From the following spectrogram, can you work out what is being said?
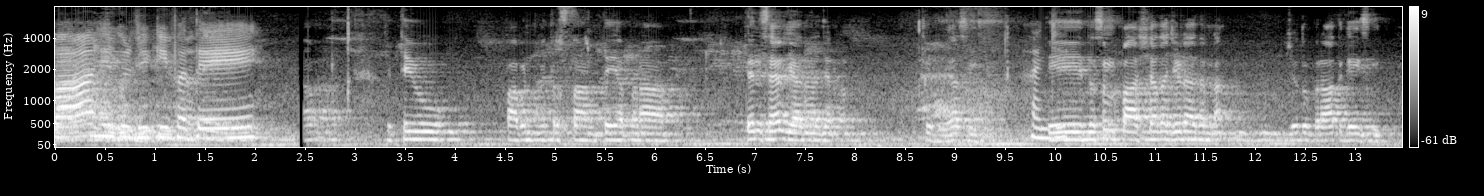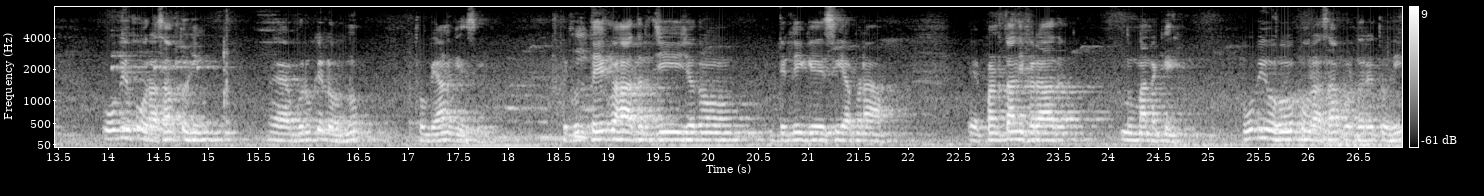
ਵਾਹਿਗੁਰੂ ਜੀ ਕੀ ਫਤਿਹ। ਜਿੱਥੇ ਉਹ ਪਾਵਨ ਪਵਿੱਤਰ ਸਥਾਨ ਤੇ ਆਪਣਾ ਤਿੰਨ ਸਾਹਿਬਜ਼ਾਦਿਆਂ ਦਾ ਜਨਮ ਤੇ ਹੋਇਆ ਸੀ। ਤੇ ਦਸਮ ਪਾਤਸ਼ਾਹ ਦਾ ਜਿਹੜਾ ਇਹਦਾ ਜਦੋਂ ਬਰਾਤ ਗਈ ਸੀ ਉਹ ਵੀ ਭੋਰਾ ਸਾਹਿਬ ਤੋਂ ਹੀ ਗੁਰੂ ਕੇ ਲੋਰ ਨੂੰ ਤੋਂ ਬਿਆਨ ਗਏ ਸੀ। ਤੇ ਗੁਰੂ ਤੇਗ ਬਹਾਦਰ ਜੀ ਜਦੋਂ ਦਿੱਲੀ ਗਏ ਸੀ ਆਪਣਾ ਪੰਡਤਾਂ ਦੀ ਫਰਾਦ ਨੂੰ ਮੰਨ ਕੇ। ਉਹ ਵੀ ਉਹ ਭੋਰਾ ਸਾਹਿਬ ਗੁਰਦੁਆਰੇ ਤੋਂ ਹੀ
